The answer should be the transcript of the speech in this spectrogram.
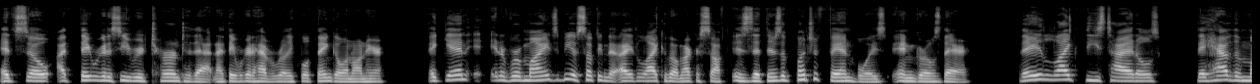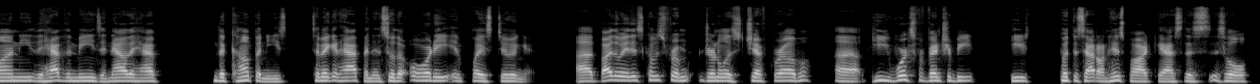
And so I think we're going to see a return to that. And I think we're going to have a really cool thing going on here. Again, it, it reminds me of something that I like about Microsoft is that there's a bunch of fanboys and girls there. They like these titles. They have the money, they have the means, and now they have the companies to make it happen. And so they're already in place doing it. Uh, by the way, this comes from journalist Jeff Grubb. Uh, he works for VentureBeat. He put this out on his podcast. This this whole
